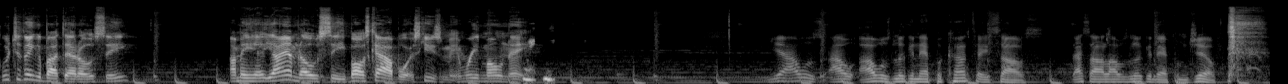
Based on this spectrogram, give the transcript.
What you think about that, OC? I mean, yeah, I am the OC, Boss Cowboy. Excuse me, I'm reading my own name. Yeah, I was I, I was looking at picante sauce. That's all I was looking at from Jeff.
